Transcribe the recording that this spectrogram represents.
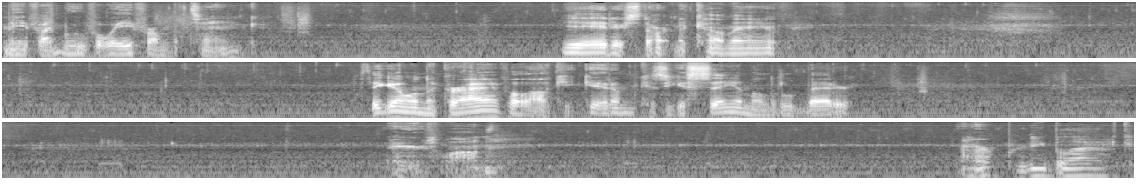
Maybe if I move away from the tank. Yeah, they're starting to come out. If they go on the gravel, I'll get them because you can see them a little better. There's one. They're pretty black.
